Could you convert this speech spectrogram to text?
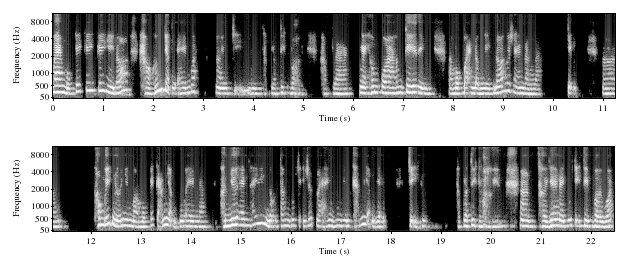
mang một cái cái cái gì đó hào hứng cho tụi em quá. Chị thật là tuyệt vời. Hoặc là ngày hôm qua hôm kia thì à, một bạn đồng nghiệp nói với sang rằng là chị à, không biết nữa nhưng mà một cái cảm nhận của em là hình như em thấy nội tâm của chị rất là em cảm nhận vậy. Chị thật là tuyệt vời. À, thời gian này của chị tuyệt vời quá.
